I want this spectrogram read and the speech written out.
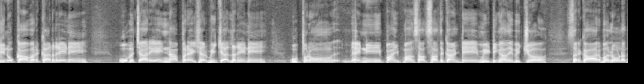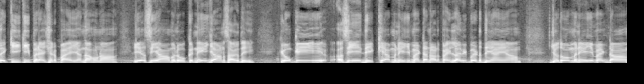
ਇਹਨੂੰ ਕਵਰ ਕਰ ਰਹੇ ਨੇ ਉਹ ਵਿਚਾਰੇ ਇੰਨਾ ਪ੍ਰੈਸ਼ਰ ਵੀ ਝੱਲ ਰਹੇ ਨੇ, ਉੱਪਰੋਂ ਇੰਨੀ 5-5 7-7 ਘੰਟੇ ਮੀਟਿੰਗਾਂ ਦੇ ਵਿੱਚ ਸਰਕਾਰ ਵੱਲੋਂ ਉਹਨਾਂ ਤੇ ਕੀ ਕੀ ਪ੍ਰੈਸ਼ਰ ਪਾਇਆ ਜਾਂਦਾ ਹੋਣਾ, ਇਹ ਅਸੀਂ ਆਮ ਲੋਕ ਨਹੀਂ ਜਾਣ ਸਕਦੇ। ਕਿਉਂਕਿ ਅਸੀਂ ਦੇਖਿਆ ਮੈਨੇਜਮੈਂਟਾਂ ਨਾਲ ਪਹਿਲਾਂ ਵੀ ਭਿੜਦੇ ਆਏ ਆ ਜਦੋਂ ਮੈਨੇਜਮੈਂਟਾਂ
